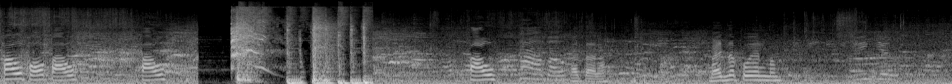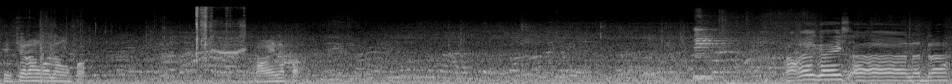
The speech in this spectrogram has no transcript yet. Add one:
Pau po, pau. Pau. Pau. Habaw. Ito na. Bayad na po yan, ma'am. Thank you. Picturean ko lang po. Okay na po. Okay guys, ah nadra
